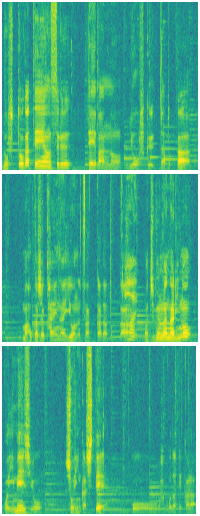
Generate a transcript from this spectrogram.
ロフトが提案する定番の洋服だとか、まあ、他じゃ買えないような雑貨だとか、はい。まあ、自分らなりのこうイメージを商品化してこう函館から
